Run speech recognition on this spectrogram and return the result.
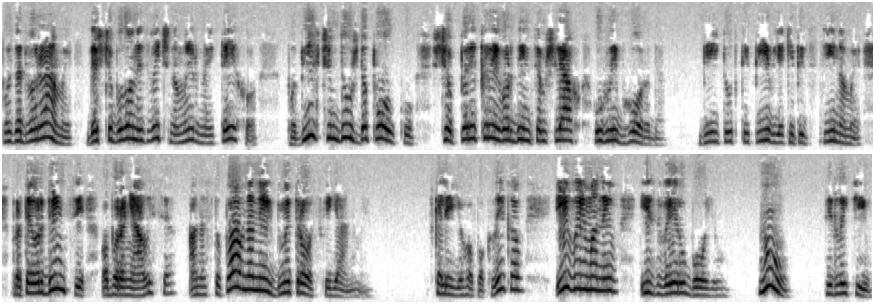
Поза дворами, де ще було незвично мирно і тихо, побіг чимдуж до полку, щоб перекрив ординцям шлях у глиб города. Бій тут кипів, як і під стінами, проте ординці оборонялися, а наступав на них Дмитро з киянами. Скалій його покликав і виманив із виру бою. Ну, підлетів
